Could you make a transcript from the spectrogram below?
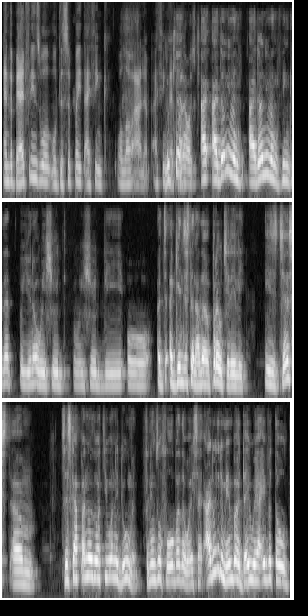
and the bad friends will, will dissipate. I think. Wallahu alam. I think Look that was- I, I don't even I don't even think that you know we should we should be or again just another approach really is just um just cap on with what you want to do man friends will fall by the wayside I don't remember a day where I ever told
